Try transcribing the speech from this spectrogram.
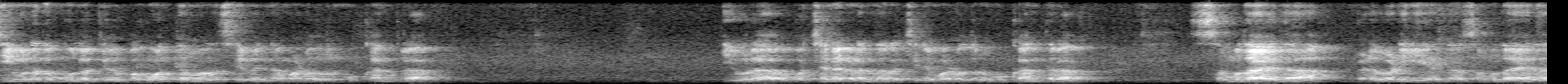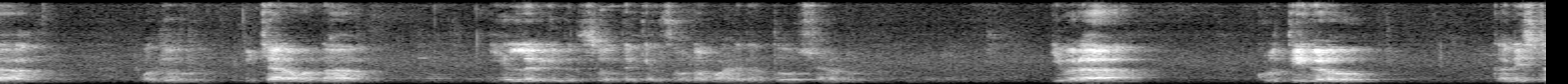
ಜೀವನದ ಮೂಲಕ ಭಗವಂತನ ಸೇವೆಯನ್ನು ಮಾಡೋದ್ರ ಮುಖಾಂತರ ಇವರ ವಚನಗಳನ್ನು ರಚನೆ ಮಾಡೋದ್ರ ಮುಖಾಂತರ ಸಮುದಾಯದ ಬೆಳವಣಿಗೆಯನ್ನು, ಸಮುದಾಯದ ಒಂದು ವಿಚಾರವನ್ನು ಎಲ್ಲರಿಗೂ ಬಿತ್ತಿಸುವಂಥ ಕೆಲಸವನ್ನು ಮಾಡಿದಂಥವ್ರು ಶರಣರು ಇವರ ಕೃತಿಗಳು ಕನಿಷ್ಠ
